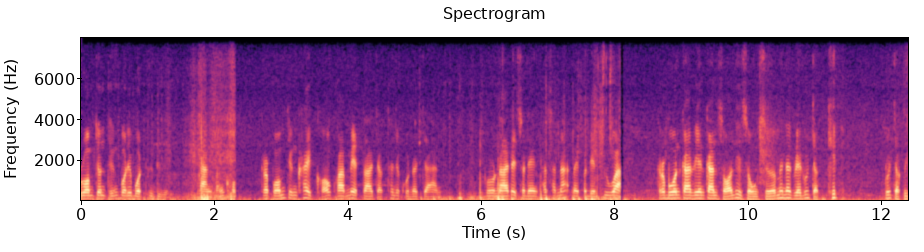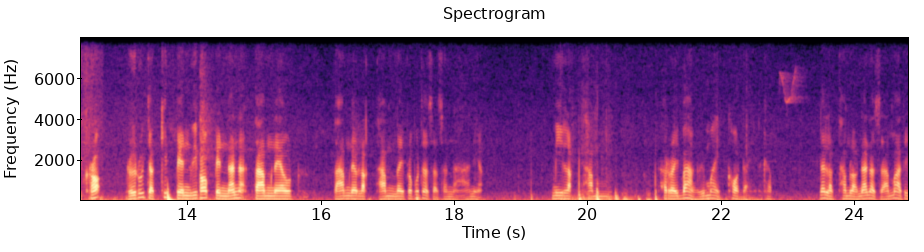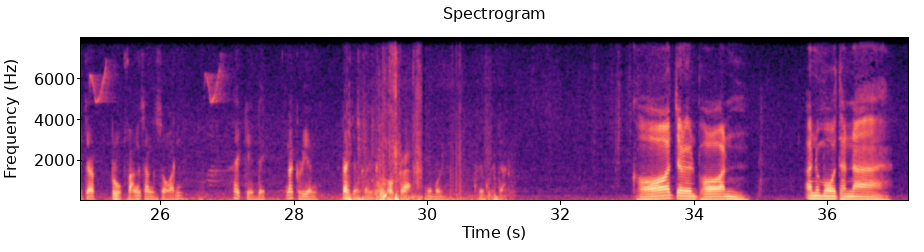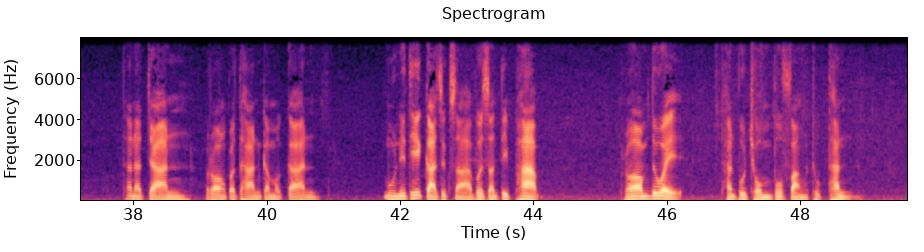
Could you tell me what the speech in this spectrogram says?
รวมจนถึงบริบทอื่นๆ ทางสังคม กระผมจึงใคร่ขอความเมตตาจากท่านเจ้าคุณอาจารย์กรุณาได้แสดงทัศนะในประเด็นที่ว่า กระบวนการเรียนการสอนที่ส่งเสริมให้นักเรียนรู้จักคิด รู้จักวิเคราะห์ หรือรู้จักคิดเป็นวิเคราะห์เป็นนั้นน่ะตามแนวตามแนวหลักธรรมในพระพุทธศาสนาเนี่ยมีหลักธรรมอะไรบ้างหรือไม่ข้อใด และหลักธรรมเหล่านั้นสามารถที่จะปลูกฝังสั่งสอนให้เกเด็กนักเรียนได้อย่างไรขอกราบนิมนต์เพื่อคุณอาจารย์ ขอเจริญพร อนุโมทนา ท่านอาจารย์รองประธานกรรมการ มูลนิธิการศึกษาเพื่อสันติภาพ พร้อมด้วยท่านผู้ชมผู้ฟังทุกท่าน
